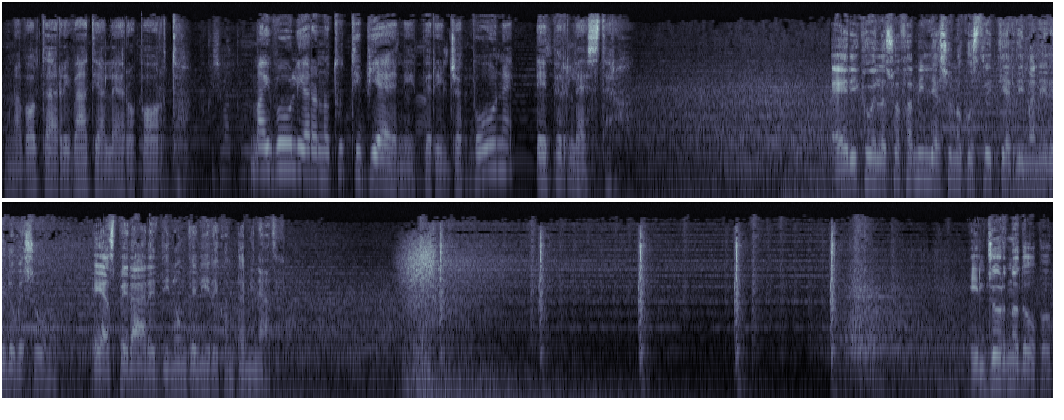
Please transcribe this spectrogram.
una volta arrivati all'aeroporto, ma i voli erano tutti pieni per il Giappone e per l'estero. Eriko e la sua famiglia sono costretti a rimanere dove sono e a sperare di non venire contaminati. Il giorno dopo,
